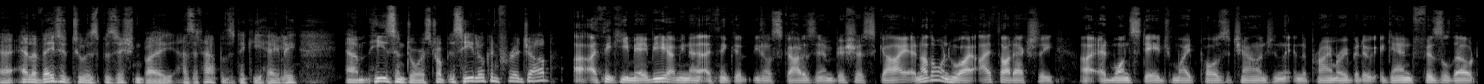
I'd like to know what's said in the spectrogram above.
uh, elevated to his position by, as it happens, Nikki Haley. Um, he's endorsed Trump. Is he looking for a job? I think he may be. I mean, I, think that you know Scott is an ambitious guy. Another one who I, I thought actually uh, at one stage might pose a challenge in the in the primary, but again fizzled out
